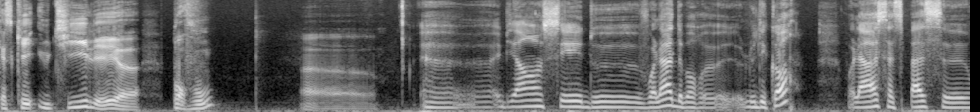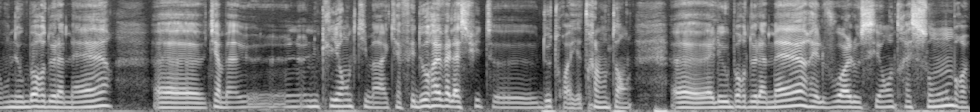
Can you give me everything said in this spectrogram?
Qu'est-ce qui est utile et euh, pour vous euh, Euh, eh bien, c'est de voilà d'abord le décor. Voilà, ça se passe. on est au bord de la mer. Euh, tiens, bah, une, une cliente qui m'a qui a fait deux rêves à la suite, euh, deux trois, il y a très longtemps. Euh, elle est au bord de la mer, elle voit l'océan très sombre.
